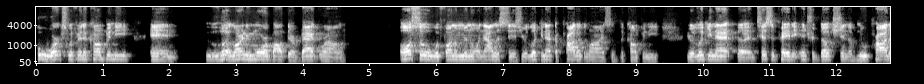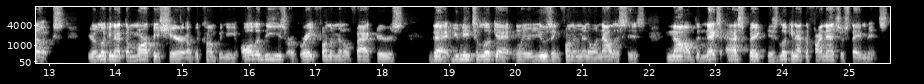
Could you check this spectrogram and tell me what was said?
who works within a company, and learning more about their background. Also, with fundamental analysis, you're looking at the product lines of the company. You're looking at the anticipated introduction of new products. You're looking at the market share of the company. All of these are great fundamental factors that you need to look at when you're using fundamental analysis. Now, the next aspect is looking at the financial statements.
